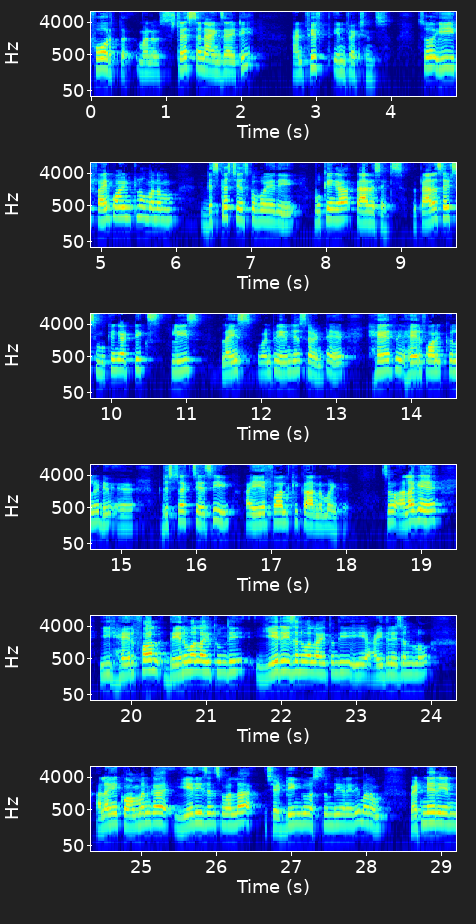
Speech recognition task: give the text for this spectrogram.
fourth మనం stress and anxiety and fifth infections. So ఈ ఫైవ్ పాయింట్లో మనం డిస్కస్ చేసుకోబోయేది ముఖ్యంగా పారాసైట్స్. పారాసైట్స్ ముఖ్యంగా టిక్స్ ఫ్లీస్ లైస్ వంటివి ఏం చేస్తాయంటే హెయిర్ హెయిర్ ఫాలిక్యుల్ని డిస్ట్రాక్ట్ చేసి ఆ హెయిర్ ఫాల్కి కారణమవుతాయి. సో అలాగే ఈ హెయిర్ ఫాల్ దేనివల్ల అవుతుంది? ఏ రీజన్ వల్ల అవుతుంది? ఈ ఐదు రీజన్లో అలాగే కామన్గా ఏ రీజన్స్ వల్ల షెడ్డింగ్ వస్తుంది అనేది మనం వెటనరియన్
